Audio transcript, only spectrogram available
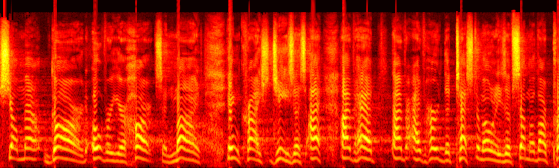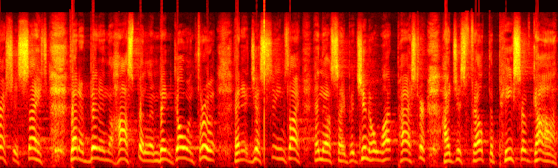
shall mount guard over your hearts and minds in Christ Jesus. I, have had, I've, I've heard the testimonies of some of our precious saints that have been in the hospital and been going through it, and it just seems like, and they'll say, But you know what, Pastor? I just felt the peace of God.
